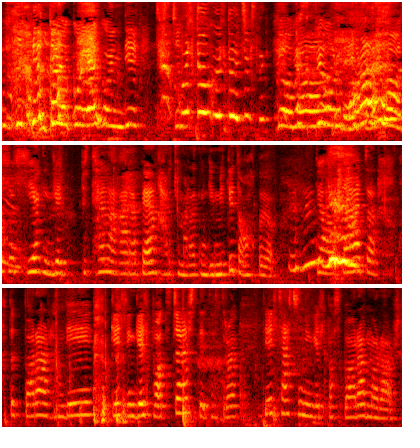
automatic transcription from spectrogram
Үгүй яг үндэ Хүлдөө хүлдөө ч гэсэн. Гээс би өөр бороо бол яг ингээд би цагаагаараа байн харж мараад ингээд мэдээд байгаа байхгүй юу. Тэгээ за за хотод бороо орох дээ гэл ингээд бодож байгаа штэ дотроо. Тэгэл цаа чинь ингээд бас бороо мороо орох.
